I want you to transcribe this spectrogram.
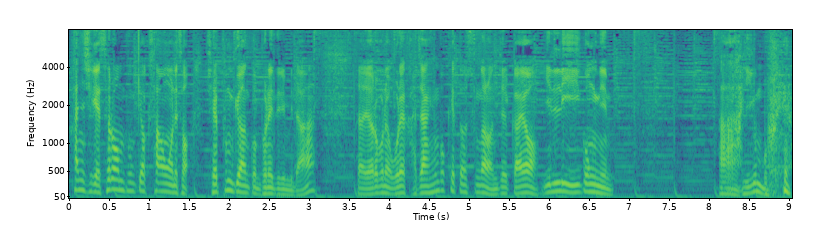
한식의 새로운 품격 상황원에서 제품 교환권 보내드립니다. 자, 여러분의 올해 가장 행복했던 순간 언제일까요? 1220님. 아, 이건 뭐야.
